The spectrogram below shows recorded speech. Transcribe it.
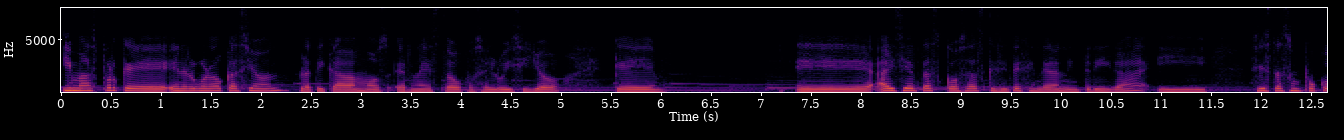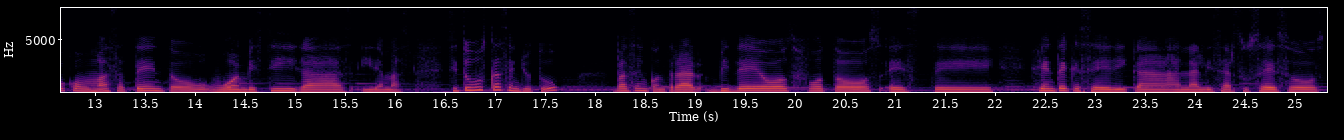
Y más porque en alguna ocasión platicábamos Ernesto, José Luis y yo que eh, hay ciertas cosas que sí te generan intriga y si estás un poco como más atento o investigas y demás. Si tú buscas en YouTube, vas a encontrar videos, fotos, este, gente que se dedica a analizar sucesos,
